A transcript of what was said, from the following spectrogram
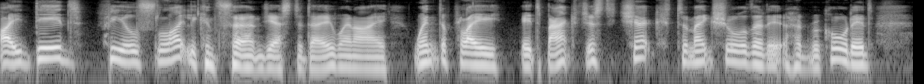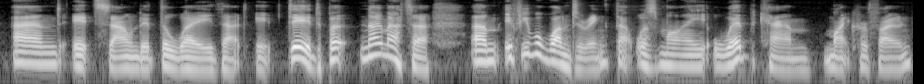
I did feel slightly concerned yesterday when I went to play it back just to check to make sure that it had recorded and it sounded the way that it did. But no matter. Um, if you were wondering, that was my webcam microphone.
